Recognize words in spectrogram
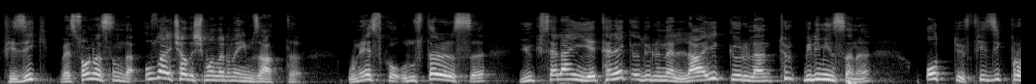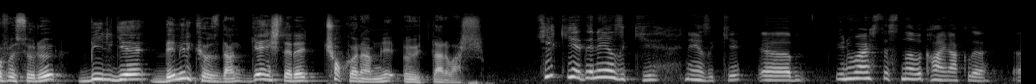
Fizik ve sonrasında uzay çalışmalarına imza attı. UNESCO Uluslararası Yükselen Yetenek Ödülüne layık görülen Türk bilim insanı ODTÜ fizik profesörü Bilge Demirköz'den gençlere çok önemli öğütler var. Türkiye'de ne yazık ki, ne yazık ki e, üniversite sınavı kaynaklı e,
